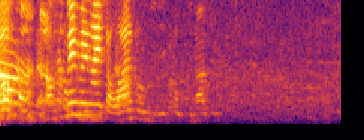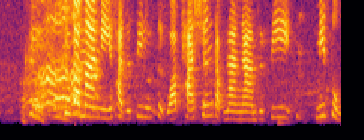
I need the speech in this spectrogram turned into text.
วแต่เราไม่ไม่ไม่แต่ว่า ลงปีนี้ก็ลงปีหน้าใช่ไหม คือคือประมาณนี้ค่ะเจสซี่รู้สึกว่า passion กับนางงามเจสซี่มีสูง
